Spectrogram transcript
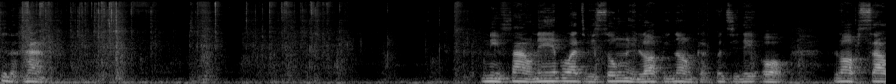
สิละค่ะนี่เศร้าแน่เพราะว่าจะไปส่งในรอบพี่น้องกับเพิ่นสิได้ออกรอบเศร้า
